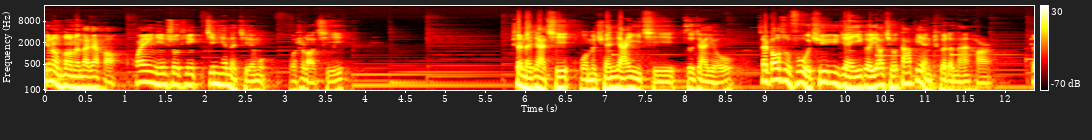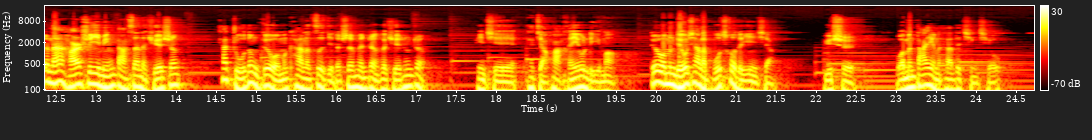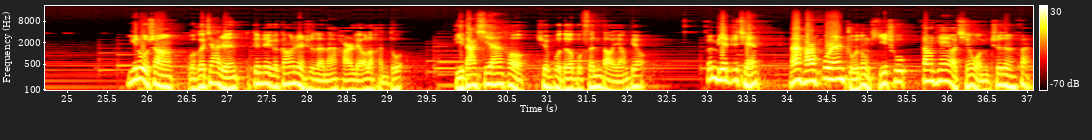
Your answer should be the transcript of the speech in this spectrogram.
听众朋友们，大家好，欢迎您收听今天的节目，我是老齐。趁着假期，我们全家一起自驾游，在高速服务区遇见一个要求搭便车的男孩。这男孩是一名大三的学生，他主动给我们看了自己的身份证和学生证，并且他讲话很有礼貌，给我们留下了不错的印象。于是，我们答应了他的请求。一路上，我和家人跟这个刚认识的男孩聊了很多。抵达西安后，却不得不分道扬镳。分别之前，男孩忽然主动提出当天要请我们吃顿饭。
